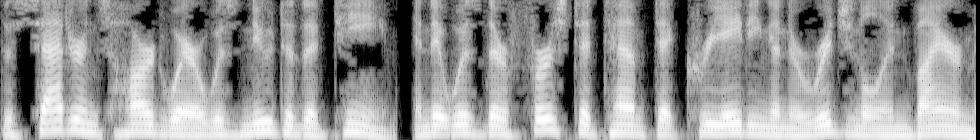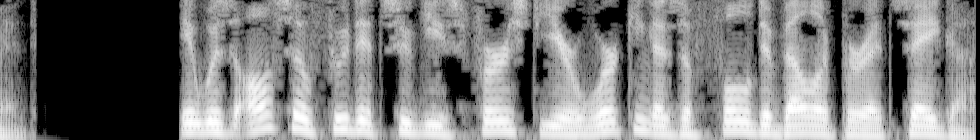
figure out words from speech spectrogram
The Saturn's hardware was new to the team, and it was their first attempt at creating an original environment. It was also Futatsugi's first year working as a full developer at Sega,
